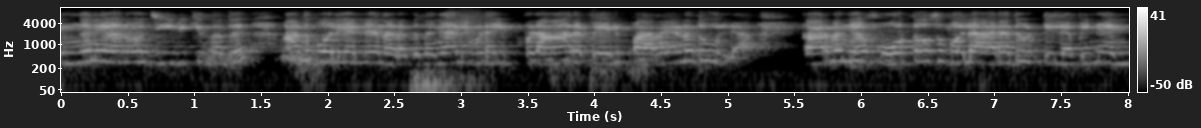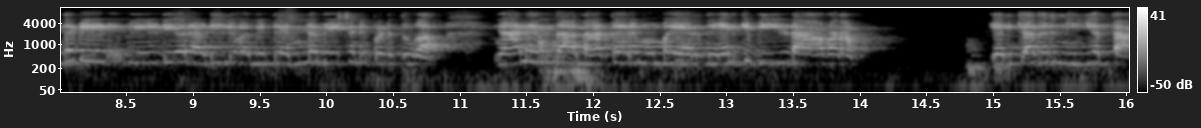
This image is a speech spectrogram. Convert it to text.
എങ്ങനെയാണോ ജീവിക്കുന്നത് അതുപോലെ തന്നെ നടക്കുന്നത്. ഞാൻ ഇവിടെ ഇപ്പോഴാരെ പേര് പറയണതുമില്ല കാരണം ഞാൻ ഫോട്ടോസ് പോലെ ആരതും ഇട്ടില്ല. പിന്നെ എന്റെ വീഡിയോ അടിയിൽ വന്നിട്ട് എന്നെ ഭീഷണിപ്പെടുത്തുക. ഞാൻ എന്താ നാട്ടുകാരെ മുമ്പ് ആയിരുന്നു? എനിക്ക് വീടാവണം. എനിക്കതൊരു നീയത്താ.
